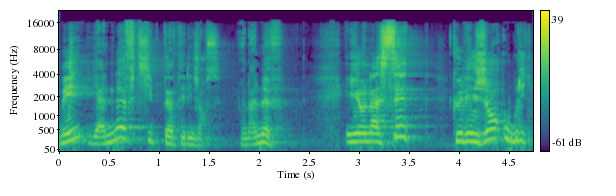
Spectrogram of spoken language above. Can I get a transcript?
Mais il y a neuf types d'intelligence. Il y en a neuf. Et il y en a sept que les gens oublient.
